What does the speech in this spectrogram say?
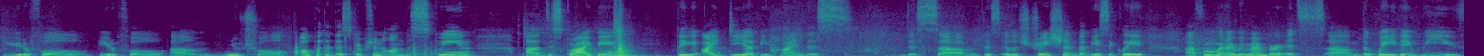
beautiful, beautiful um, neutral. I'll put the description on the screen uh, describing the idea behind this this um, this illustration. But basically, uh, from what I remember, it's um, the way they weave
